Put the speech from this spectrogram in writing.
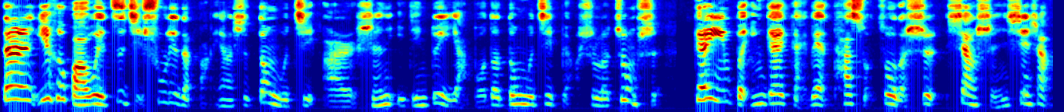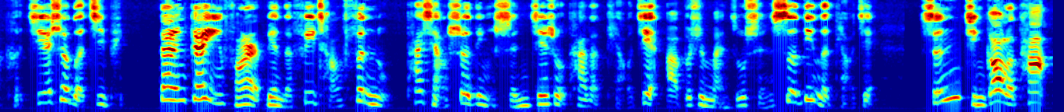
当然，耶和华为自己树立的榜样是动物祭，而神已经对亚伯的动物祭表示了重视。该隐本应该改变他所做的事，向神献上可接受的祭品，但该隐反而变得非常愤怒。他想设定神接受他的条件，而不是满足神设定的条件。神警告了他，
